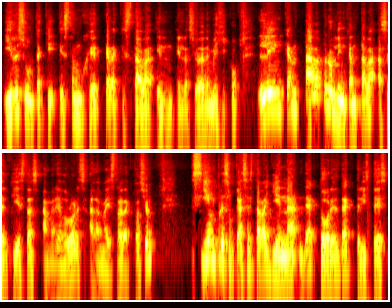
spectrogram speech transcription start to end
y resulta que esta mujer, cada que estaba en, en la Ciudad de México, le encantaba, pero le encantaba hacer fiestas a María Dolores, a la maestra de actuación siempre su casa estaba llena de actores, de actrices,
